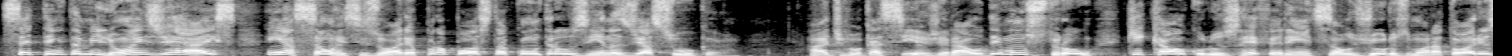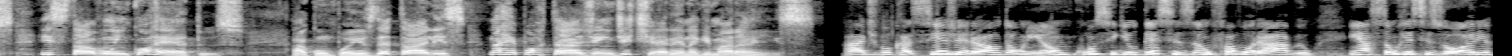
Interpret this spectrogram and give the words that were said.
70 milhões de reais em ação rescisória proposta contra usinas de açúcar. A Advocacia Geral demonstrou que cálculos referentes aos juros moratórios estavam incorretos. Acompanhe os detalhes na reportagem de Tcherena Guimarães. A Advocacia Geral da União conseguiu decisão favorável em ação rescisória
